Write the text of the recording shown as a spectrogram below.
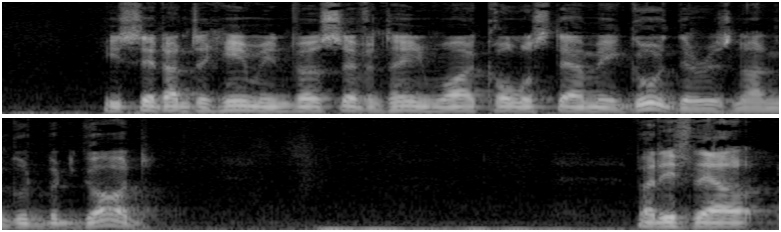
he said unto him in verse 17, Why callest thou me good? There is none good but God. But if thou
